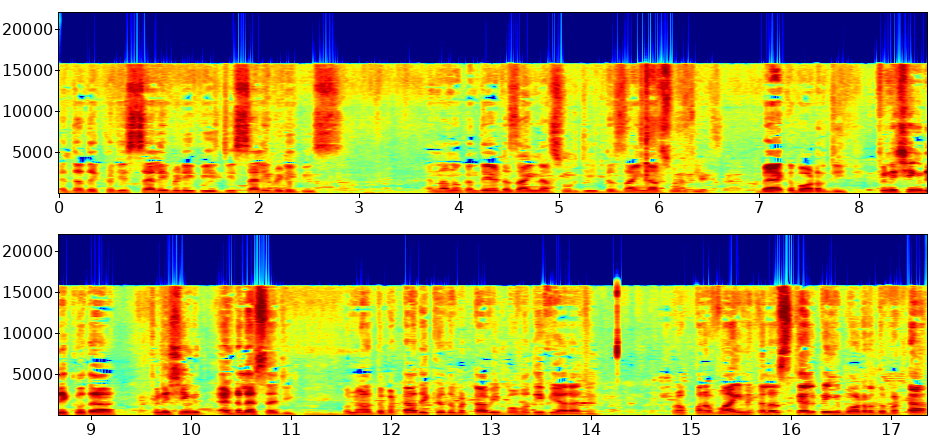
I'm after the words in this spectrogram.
ਇੱਧਰ ਦੇਖੋ ਜੀ ਸੈਲੀਬ੍ਰਿਟੀ ਪੀਸ ਜੀ ਸੈਲੀਬ੍ਰਿਟੀ ਪੀਸ ਇਹਨਾਂ ਨੂੰ ਕਹਿੰਦੇ ਆ ਡਿਜ਼ਾਈਨਰ ਸੂਟ ਜੀ ਡਿਜ਼ਾਈਨਰ ਸੂਟ ਜੀ। ਬੈਕ ਬਾਰਡਰ ਜੀ। ਫਿਨਿਸ਼ਿੰਗ ਦੇਖੋ ਤਾਂ ਫਿਨਿਸ਼ਿੰਗ ਐਂਡਲੈਸ ਹੈ ਜੀ। ਉਹ ਨਾਲ ਦੁਪੱਟਾ ਦੇਖਿਓ, ਦੁਪੱਟਾ ਵੀ ਬਹੁਤ ਹੀ ਪਿਆਰਾ ਜੀ। Proper wine colour scalloping border dupatta.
